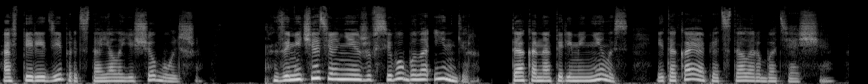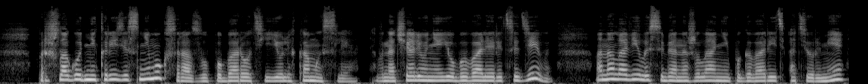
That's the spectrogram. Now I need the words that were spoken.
А впереди предстояло еще больше. Замечательнее же всего была Ингер, так она переменилась, и такая опять стала работящая. Прошлогодний кризис не мог сразу побороть ее легкомыслие. Вначале у нее бывали рецидивы, она ловила себя на желании поговорить о тюрьме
